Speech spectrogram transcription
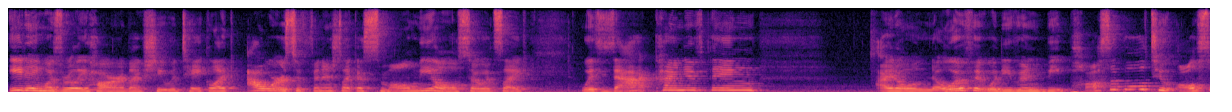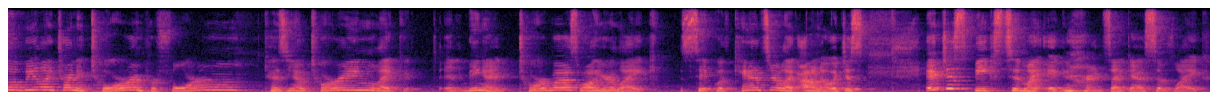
eating was really hard. Like she would take like hours to finish like a small meal. So it's like with that kind of thing, I don't know if it would even be possible to also be like trying to tour and perform because you know touring like being in a tour bus while you're like sick with cancer. Like, I don't know. It just, it just speaks to my ignorance, I guess, of like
